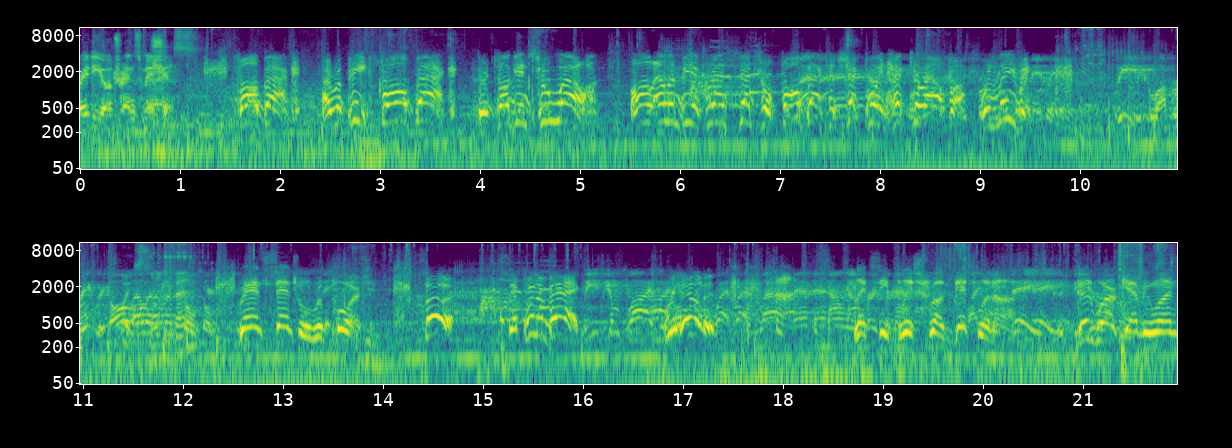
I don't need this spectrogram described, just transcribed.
radio transmissions. Nice. Fall back! I repeat, fall back! They're dug in too well! All LMB at Grand Central, fall back to checkpoint Hector Alpha! We're leaving! Please cooperate with all LMB Grand Central, report. Sir! They're pulling back! We held it! Let's see Bliss shrug this one off. Good work, everyone.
